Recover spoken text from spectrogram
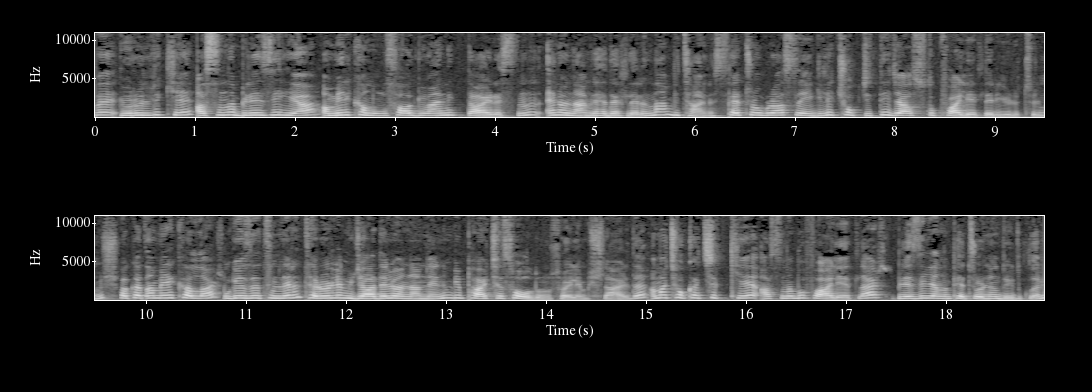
ve görüldü ki aslında Brezilya Amerikan Ulusal Güvenlik Dairesi'nin en önemli hedeflerinden bir tanesi. Petrobras'la ilgili çok ciddi casusluk faaliyetleri yürütülmüş. Fakat Amerikalılar bu gözetimlerin terörle mücadele önlemlerinin bir parçası olduğunu söylemişlerdi. Ama çok açık ki aslında bu faaliyetler Brezilya'nın petrolüne duydukları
